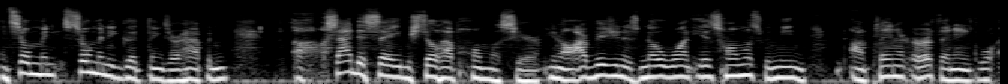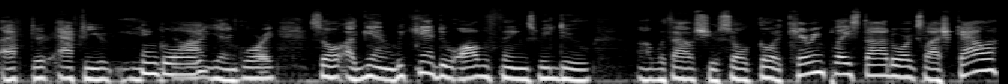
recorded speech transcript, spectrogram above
And so many, so many good things are happening. Uh, sad to say, we still have homeless here. You know, our vision is no one is homeless. We mean on planet Earth and in, after after you, you in glory, die, yeah, in glory. So again, we can't do all the things we do uh, without you. So go to caringplace.org slash gala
